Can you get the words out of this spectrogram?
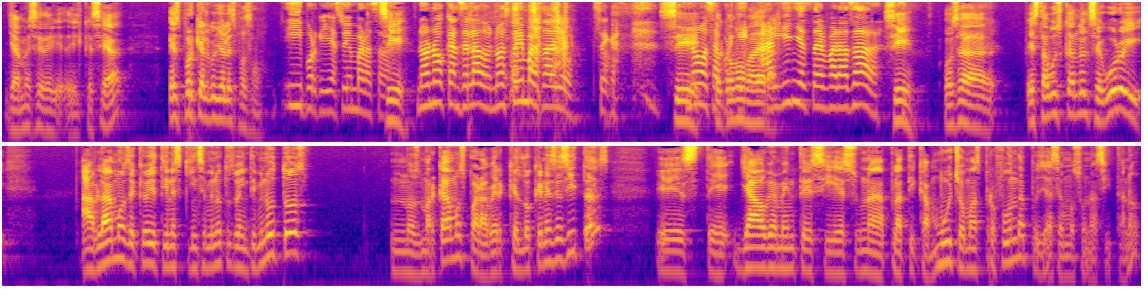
llámese del que sea, es porque algo ya les pasó. Y porque ya estoy embarazada. Sí. No, no, cancelado, no estoy embarazada yo. sí. No, o sea, porque alguien ya está embarazada. Sí, o sea, está buscando el seguro y hablamos de que, oye, tienes 15 minutos, 20 minutos, nos marcamos para ver qué es lo que necesitas este, ya obviamente si es una plática mucho más profunda, pues ya hacemos una cita, ¿no?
